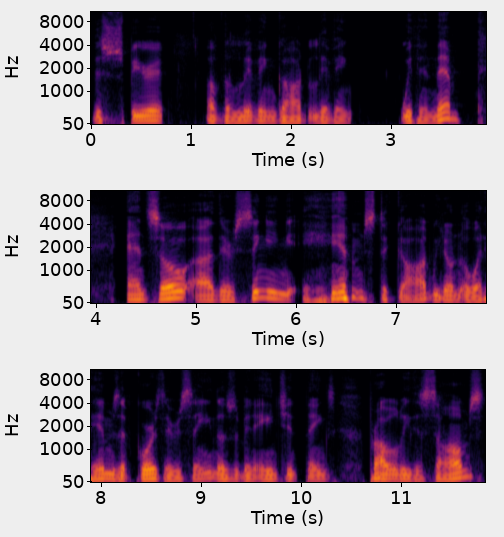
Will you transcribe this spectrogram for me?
the Spirit of the living God living within them. And so uh, they're singing hymns to God. We don't know what hymns, of course, they were singing. Those have been ancient things, probably the Psalms.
